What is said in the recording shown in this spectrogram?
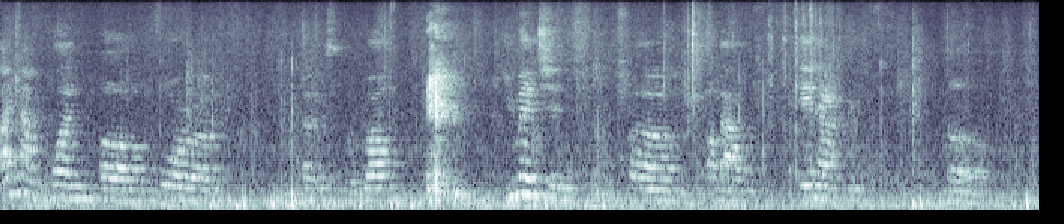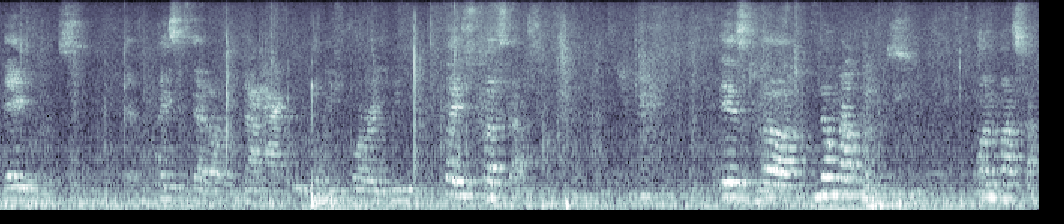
I have one, uh, for, uh, uh, Mr. Well, you mentioned, uh, about inactive, neighborhoods, and places that are not active, or you place bus stops. Is, uh, no route on the bus stop.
